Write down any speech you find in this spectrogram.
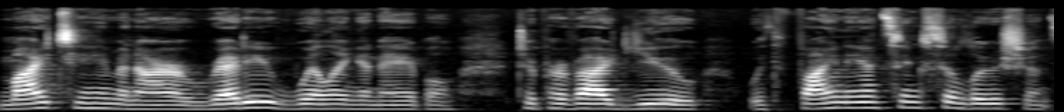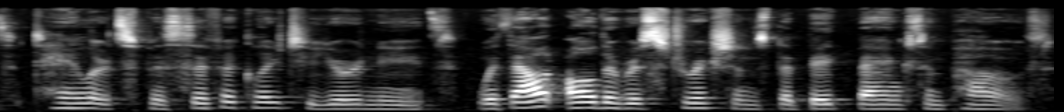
My team and I are ready, willing, and able to provide you with financing solutions tailored specifically to your needs without all the restrictions the big banks impose.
